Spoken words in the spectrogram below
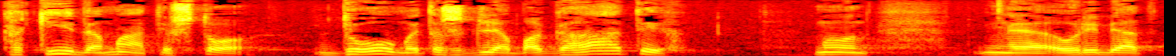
Какие дома? Ты что? Дом, это же для богатых. Мы вон, э, у ребят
